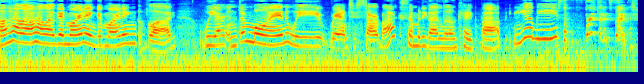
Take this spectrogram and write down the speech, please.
Well, hello, hello, good morning, good morning, vlog. We are in Des Moines. We ran to Starbucks. Somebody got a little cake pop. Yummy. So freaking excited.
